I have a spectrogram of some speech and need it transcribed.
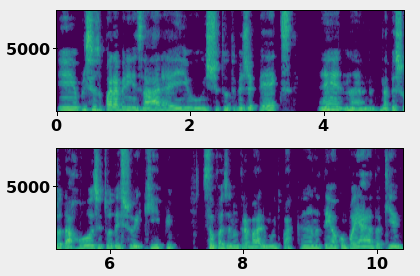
e eu preciso parabenizar aí o Instituto BGPEX, né, na, na pessoa da Rose e toda a sua equipe, estão fazendo um trabalho muito bacana. Tenho acompanhado aqui,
